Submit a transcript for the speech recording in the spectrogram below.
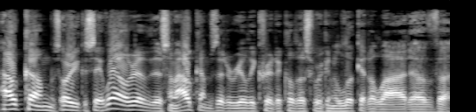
outcomes. Or you could say, well, really, there's some outcomes that are really critical to us. We're going to look at a lot of, uh,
